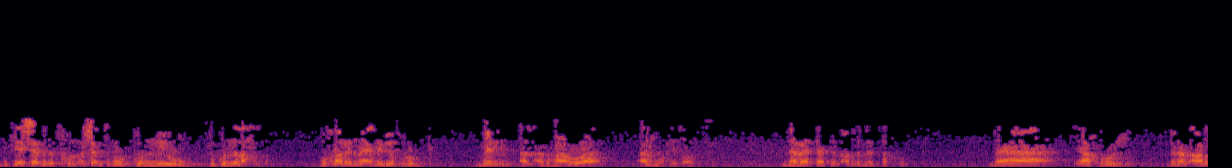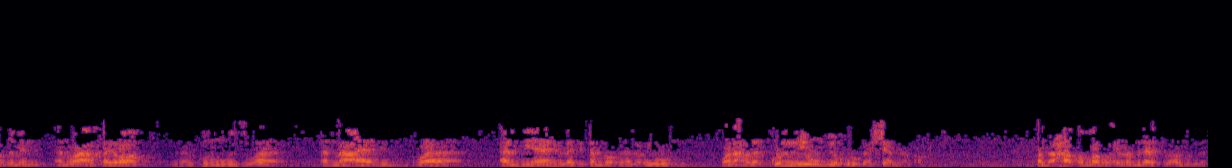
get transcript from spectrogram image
إن في أشياء بتدخل أشياء بتخرج كل يوم في كل لحظة. بخار الماء اللي بيخرج من الأنهار والمحيطات. نباتات الأرض اللي بتخرج ما يخرج من الأرض من أنواع الخيرات من الكنوز والمعادن والمياه التي تنبع من العيون ونحو ذلك. كل يوم بيخرج أشياء من الأرض. قد أحاط الله علما بذلك في الأرض كلها.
